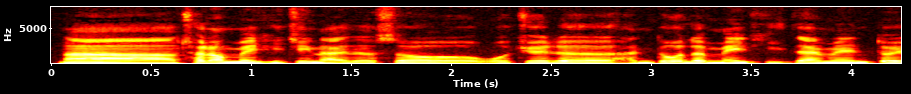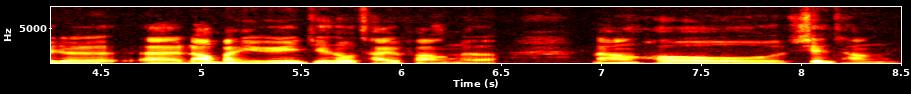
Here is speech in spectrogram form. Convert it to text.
那传统媒体进来的时候，我觉得很多的媒体在面对的，呃，老板也愿意接受采访了。然后现场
